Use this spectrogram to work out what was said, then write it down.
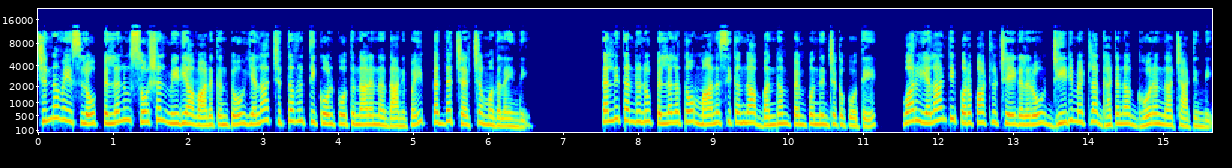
చిన్న వయసులో పిల్లలు సోషల్ మీడియా వాడకంతో ఎలా చిత్తవృత్తి కోల్పోతున్నారన్న దానిపై పెద్ద చర్చ మొదలైంది. తల్లిదండ్రులు పిల్లలతో మానసికంగా బంధం పెంపొందించకపోతే వారు ఎలాంటి పొరపాట్లు చేయగలరో జీడిమెట్ల ఘటన ఘోరంగా చాటింది.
